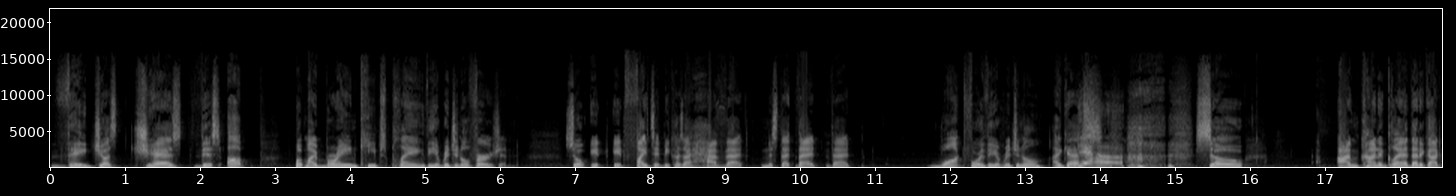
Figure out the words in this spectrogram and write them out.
they just jazzed this up, but my brain keeps playing the original version. So it it fights it because I have that that that that want for the original, I guess. Yeah. So I'm kind of glad that it got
